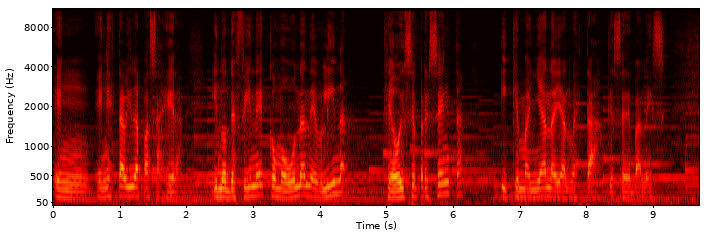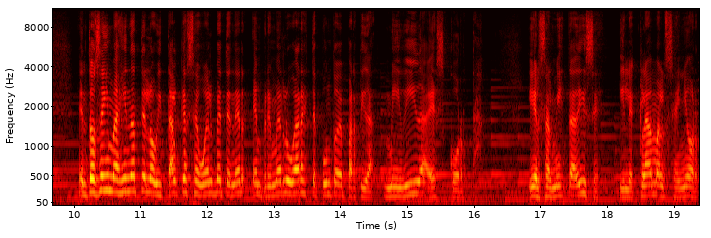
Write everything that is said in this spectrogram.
en, en esta vida pasajera y nos define como una neblina que hoy se presenta y que mañana ya no está, que se desvanece. Entonces imagínate lo vital que se vuelve tener en primer lugar este punto de partida. Mi vida es corta. Y el salmista dice, y le clama al Señor,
